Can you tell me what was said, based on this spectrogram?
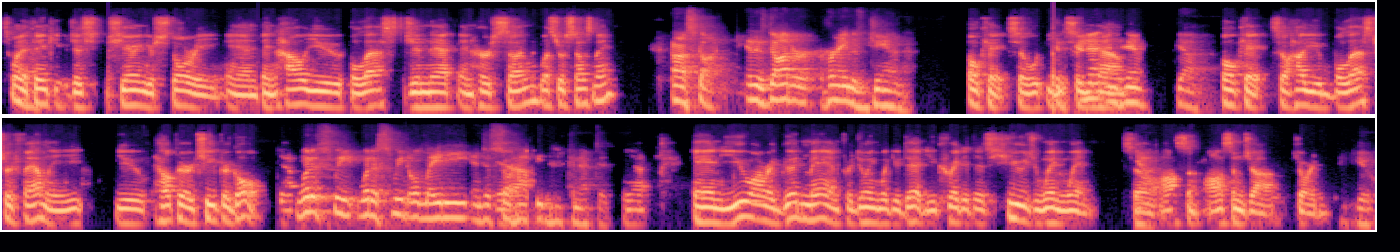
just want to thank you for just sharing your story and, and how you blessed Jeanette and her son. What's your son's name? Uh, Scott. And his daughter, her name is Jan. Okay. So, you, so you have, yeah. Okay. So how you blessed her family, you help her achieve her goal. Yeah. What a sweet, what a sweet old lady and just so happy to be connected. Yeah. And you are a good man for doing what you did. You created this huge win-win. So yeah. awesome, awesome job, Jordan. Thank you.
